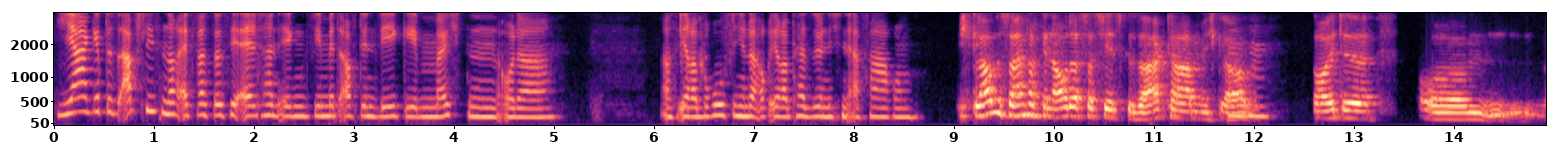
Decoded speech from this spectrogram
Ja, gibt es abschließend noch etwas, das Sie Eltern irgendwie mit auf den Weg geben möchten oder aus Ihrer beruflichen oder auch Ihrer persönlichen Erfahrung? Ich glaube, es ist einfach genau das, was wir jetzt gesagt haben. Ich glaube, mhm. heute ähm,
